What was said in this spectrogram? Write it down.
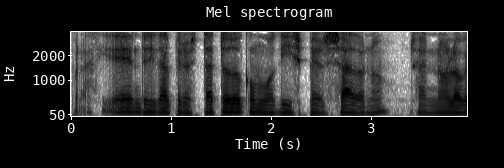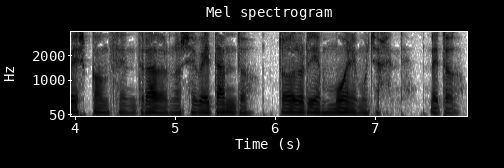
por accidentes y tal, pero está todo como dispersado, ¿no? O sea, no lo ves concentrado, no se ve tanto. Todos los días muere mucha gente, de todo.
